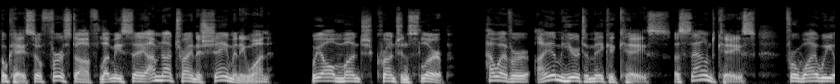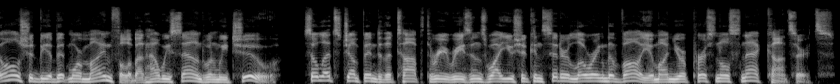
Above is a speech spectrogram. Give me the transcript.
Okay, so first off, let me say I'm not trying to shame anyone. We all munch, crunch, and slurp. However, I am here to make a case, a sound case, for why we all should be a bit more mindful about how we sound when we chew. So let's jump into the top three reasons why you should consider lowering the volume on your personal snack concerts.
